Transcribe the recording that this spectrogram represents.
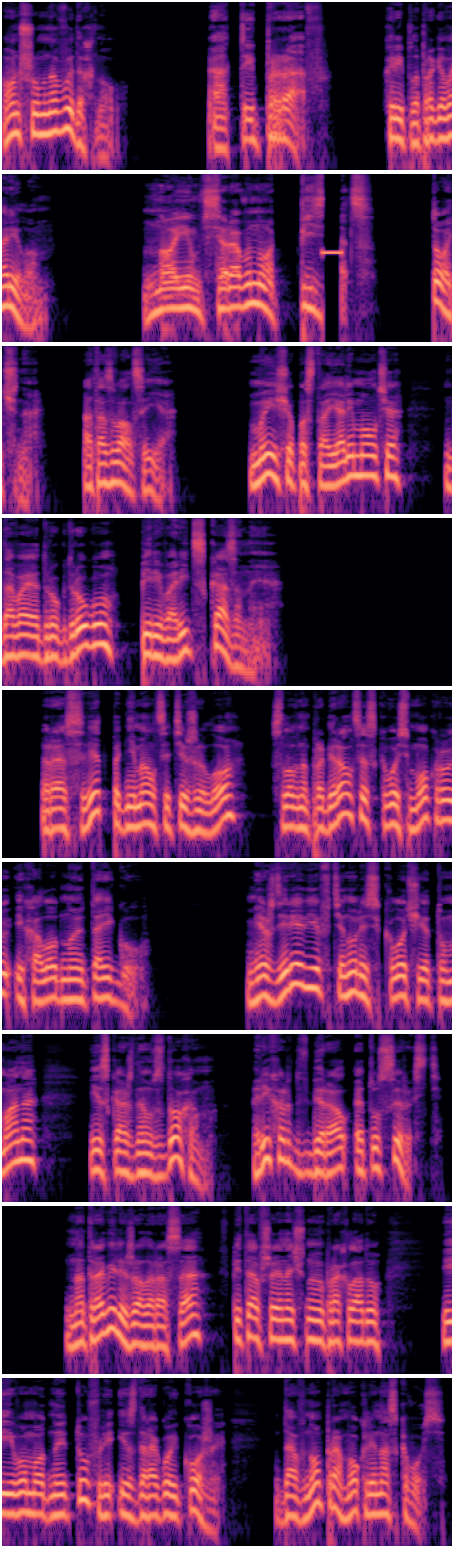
Он шумно выдохнул. «А ты прав», — хрипло проговорил он. «Но им все равно пиздец». «Точно», — отозвался я. Мы еще постояли молча, давая друг другу переварить сказанное. Рассвет поднимался тяжело, словно пробирался сквозь мокрую и холодную тайгу. Меж деревьев тянулись клочья тумана, и с каждым вздохом Рихард вбирал эту сырость. На траве лежала роса, впитавшая ночную прохладу, и его модные туфли из дорогой кожи давно промокли насквозь.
